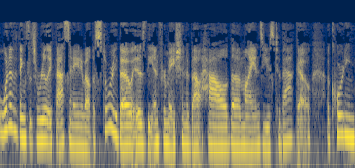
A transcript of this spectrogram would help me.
One of the things that's really fascinating about the story, though, is the information about how the Mayans used tobacco. According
